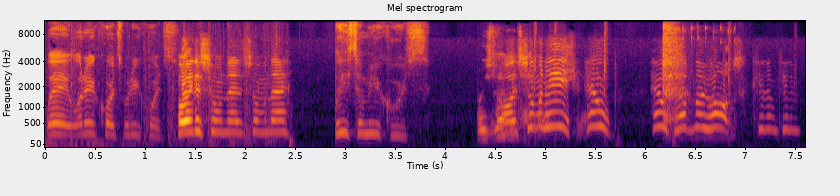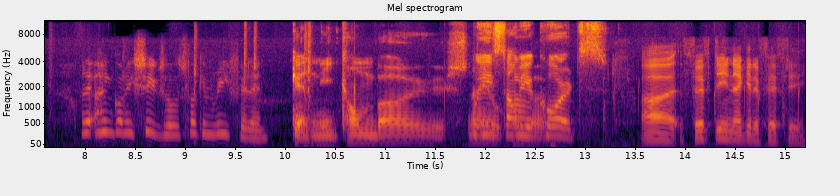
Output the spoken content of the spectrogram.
Wait, what are your chords? What are your chords? Oh wait, there's someone there. There's someone there. Please tell me your chords. Oh, he's Oh, there's someone here! Shit. Help! Help! I have no hearts! Kill him! Kill him! I ain't got any soup, so I was fucking refilling. Getting the combo. Snail Please tell me your combo. chords. Uh, 50, negative 50.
